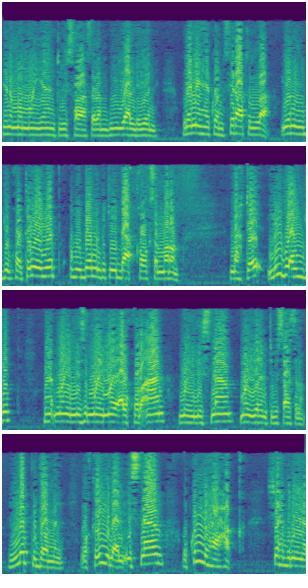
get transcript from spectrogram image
nee na moom mooy alquran wa qiila ar rasul yenn mufassirin yi nee na siratullah nee na moom mooy yonente bi sallallahu alayhi wa sallam bi yàlla yónni bu la neexee kon siratullah yoon wu jub xool te yooyu yëpp amul benn bu ciy dàq ak sa morom ndaxte lii di ak njub mooy mooy mooy alquran mooy lislaam mooy yonente bi saa sallam lépp benn la wa qiila al wa kulluha xaq cheikh bi nee na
